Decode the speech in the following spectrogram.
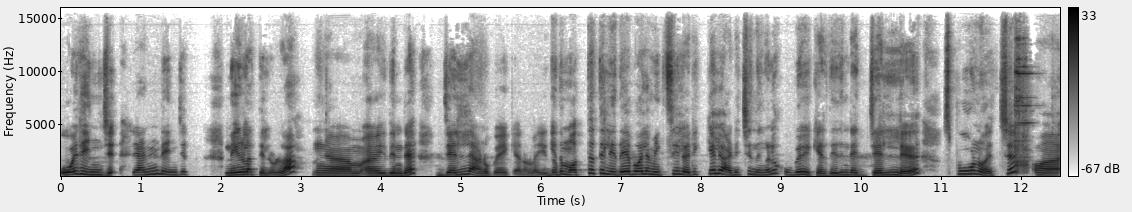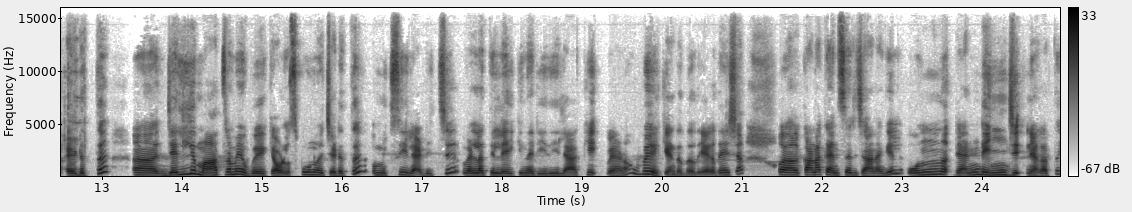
ഒരിഞ്ച് ഇഞ്ച് രണ്ട് ഇഞ്ച് നീളത്തിലുള്ള ഇതിന്റെ ജെല്ലാണ് ഉപയോഗിക്കാനുള്ളത് ഇത് മൊത്തത്തിൽ ഇതേപോലെ മിക്സിയിൽ ഒരിക്കലും അടിച്ച് നിങ്ങൾ ഉപയോഗിക്കരുത്. ഇതിന്റെ ജെല്ല് സ്പൂൺ വെച്ച് എടുത്ത് ജെല്ല് മാത്രമേ ഉപയോഗിക്കാവുള്ളൂ. സ്പൂൺ വെച്ചെടുത്ത് മിക്സിയിൽ അടിച്ച് വെള്ളത്തിൽ ലയിക്കുന്ന രീതിയിലാക്കി വേണം ഉപയോഗിക്കേണ്ടത്. ഏകദേശം കണക്കനുസരിച്ചാണെങ്കിൽ ഒന്ന് രണ്ട് ഇഞ്ചിനകത്ത്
